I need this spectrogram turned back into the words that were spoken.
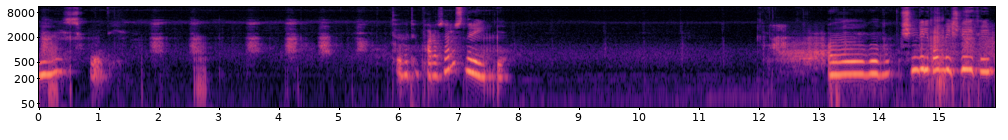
Neyse böyle. Tövbe tövbe Parasaurus nereye gitti? Şimdilik 15 liraya iteyim.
